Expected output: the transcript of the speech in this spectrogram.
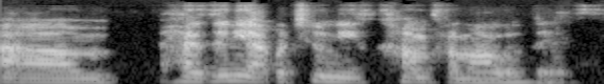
Um, has any opportunities come from all of this?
